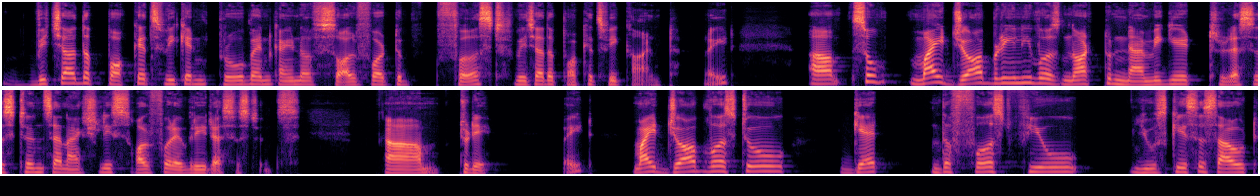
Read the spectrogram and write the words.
which are the pockets we can probe and kind of solve for to first which are the pockets we can't right um, so my job really was not to navigate resistance and actually solve for every resistance um, today right? My job was to get the first few use cases out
